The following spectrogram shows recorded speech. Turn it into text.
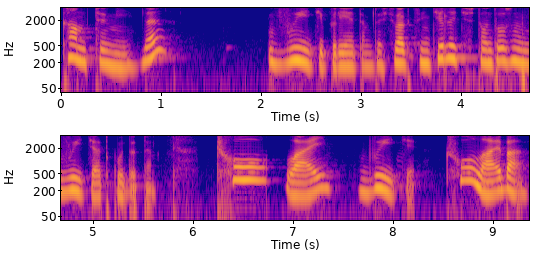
Come to me, да? Выйди при этом, то есть вы акцентируете, что он должен выйти откуда-то. Чхо лай, выйти. Чхо лайба,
